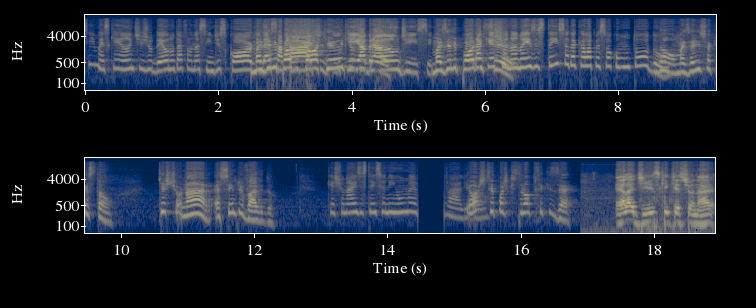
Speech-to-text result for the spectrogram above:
Sim, mas quem é anti-judeu não tá falando assim, discordo Mas ele dessa pode falar parte que é do que Abraão disse. Mas ele pode tá ser. questionando a existência daquela pessoa como um todo. Não, mas é isso a questão. Questionar é sempre válido. Questionar a existência nenhuma é válido. Eu acho que você pode questionar o que você quiser. Ela diz que questionar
